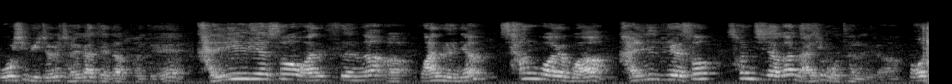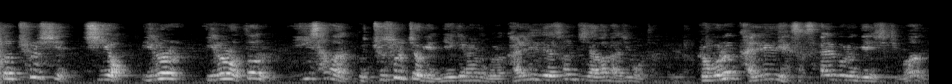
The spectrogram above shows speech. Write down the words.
52절에 저희가 대답하되 갈릴리에서 왔으나 어, 왔느냐 상고하여 봐 갈릴리에서 선지자가 나지 못하느니라. 어떤 출신, 지역 이런 이런 어떤 이상한 그 주술적인 얘기를 하는 거예요. 갈릴리에 선지자가 나지 못하느니라. 그분은 갈릴리에서 살고 있는 계시지만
